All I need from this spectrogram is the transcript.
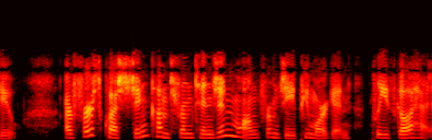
two. Our first question comes from Tien-Tsin Huang from JPMorgan. Please go ahead.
